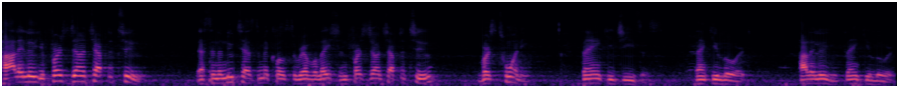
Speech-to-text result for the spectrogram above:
Hallelujah. First John chapter 2. That's in the New Testament, close to Revelation. First John chapter 2, verse 20. Thank you, Jesus. Thank you, Lord. Hallelujah. Thank you, Lord.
